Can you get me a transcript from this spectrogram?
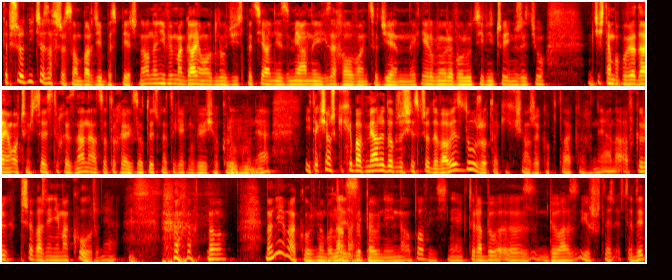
te przyrodnicze zawsze są bardziej bezpieczne. One nie wymagają od ludzi specjalnie zmiany ich zachowań codziennych, nie robią rewolucji w niczyim życiu gdzieś tam opowiadają o czymś, co jest trochę znane, a co trochę egzotyczne, tak jak mówiłeś o kruku, mm -hmm. nie? I te książki chyba w miarę dobrze się sprzedawały. Jest dużo takich książek o ptakach, nie? No, a w których przeważnie nie ma kur, nie? no, no nie ma kur, no bo no to tak. jest zupełnie inna opowieść, nie? Która była, była już wtedy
